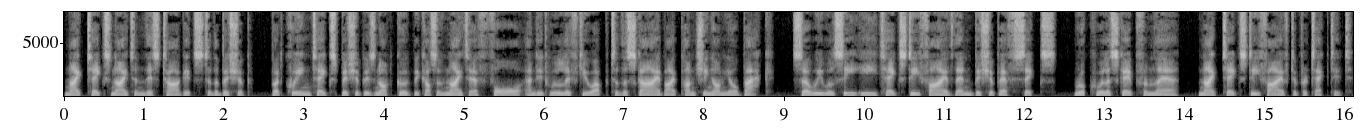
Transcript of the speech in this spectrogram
knight takes knight and this targets to the bishop, but queen takes bishop is not good because of knight f4 and it will lift you up to the sky by punching on your back, so we will see e takes d5 then bishop f6, rook will escape from there, knight takes d5 to protect it.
